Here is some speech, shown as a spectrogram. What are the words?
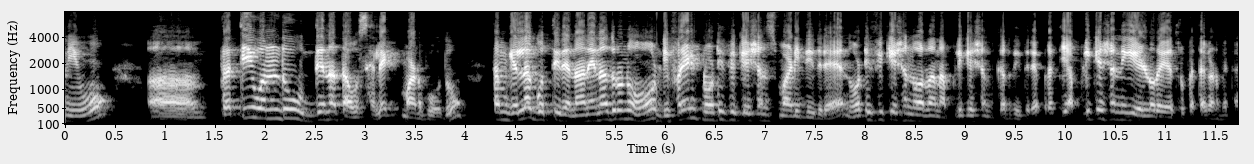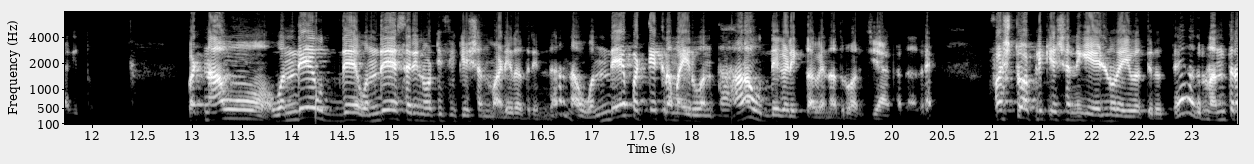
ನೀವು ಪ್ರತಿ ಒಂದು ಹುದ್ದೆನ ತಾವು ಸೆಲೆಕ್ಟ್ ಮಾಡಬಹುದು ತಮ್ಗೆಲ್ಲ ಗೊತ್ತಿದೆ. ನಾನೇನಾದ್ರೂ ಡಿಫರೆಂಟ್ ನೋಟಿಫಿಕೇಶನ್ಸ್ ಮಾಡಿದ್ರೆ ನೋಟಿಫಿಕೇಶನ್ ಅವ್ರ ನಾನು ಅಪ್ಲಿಕೇಶನ್ ಕರೆದಿದ್ರೆ ಪ್ರತಿ ಅಪ್ಲಿಕೇಶನ್ಗೆ ಏಳ್ನೂರ ಐವತ್ತು ರೂಪಾಯಿ ತಗೊಳ್ಬೇಕಾಗಿತ್ತು. ಬಟ್ ನಾವು ಒಂದೇ ಹುದ್ದೆ, ಒಂದೇ ಸರಿ ನೋಟಿಫಿಕೇಶನ್ ಮಾಡಿರೋದ್ರಿಂದ ನಾವು ಒಂದೇ ಪಠ್ಯಕ್ರಮ ಇರುವಂತಹ ಹುದ್ದೆಗಳಿಗೆ ತಾವೇನಾದ್ರೂ ಅರ್ಜಿ ಹಾಕೋದಾದ್ರೆ ಫಸ್ಟ್ ಅಪ್ಲಿಕೇಶನ್ಗೆ ಏಳ್ನೂರ ಐವತ್ತು ಇರುತ್ತೆ. ಅದ್ರ ನಂತರ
